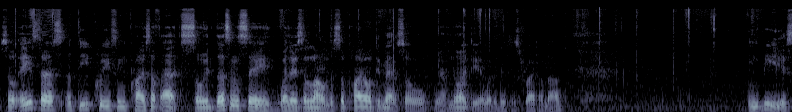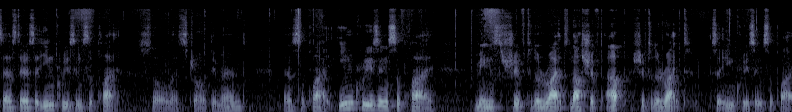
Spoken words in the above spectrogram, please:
So A says a decrease in price of X. So it doesn't say whether it's along the supply or demand. So we have no idea whether this is right or not. In B, it says there's an increase in supply. So let's draw demand and supply. Increasing supply means shift to the right, not shift up, shift to the right. It's an increase in supply.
